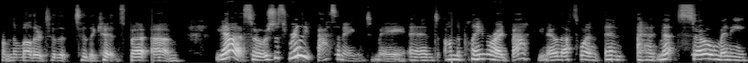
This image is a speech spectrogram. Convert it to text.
from the mother to the to the kids, but um yeah, so it was just really fascinating to me. And on the plane ride back, you know, that's when, and I had met so many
